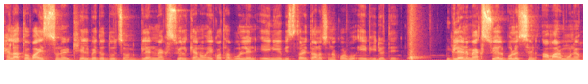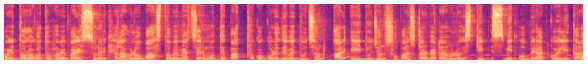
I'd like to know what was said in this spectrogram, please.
খেলা তো বাইশ জনের খেলবে তো দুজন। গ্লেন ম্যাক্সওয়েল কেন এ কথা বললেন এই নিয়ে বিস্তারিত আলোচনা করব এই ভিডিওতে। গ্লেন ম্যাক্সওয়েল বলেছেন, আমার মনে হয় দলগতভাবে বাইশ জনের খেলা হলেও বাস্তবে ম্যাচের মধ্যে পার্থক্য গড়ে দেবে দুজন, আর এই দুজন সুপারস্টার ব্যাটার হলো স্টিভ স্মিথ ও বিরাট কোহলি। তারা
